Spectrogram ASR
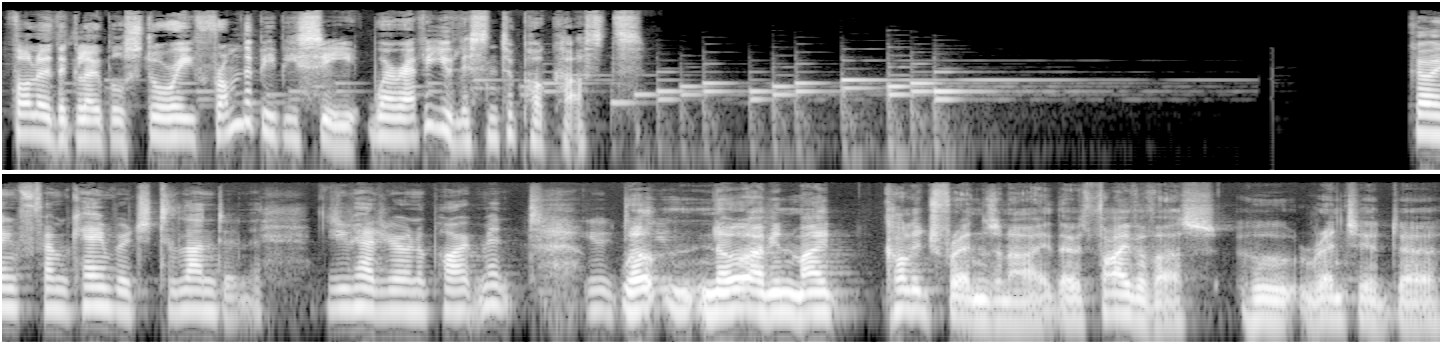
Follow The Global Story from the BBC wherever you listen to podcasts. going from Cambridge to London. You had your own apartment? You, Well, you- no, I mean, my college friends and I, there was five of us who rented uh,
